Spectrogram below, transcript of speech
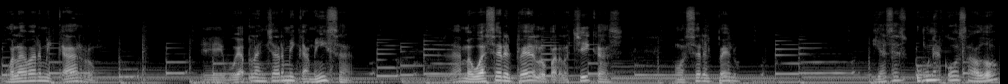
Voy a lavar mi carro. Eh, voy a planchar mi camisa. Me voy a hacer el pelo para las chicas. Me voy a hacer el pelo. Y haces una cosa o dos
